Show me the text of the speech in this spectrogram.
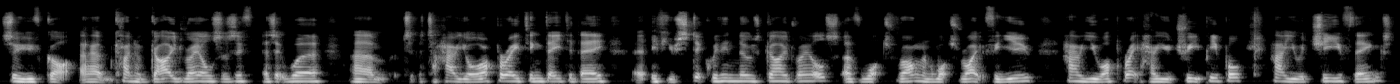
So you've got um, kind of guide rails, as if, as it were, um, to, to, how you're operating day to day. Uh, if you stick within those guide rails of what's wrong and what's right for you, how you operate, how you treat people, how you achieve things,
